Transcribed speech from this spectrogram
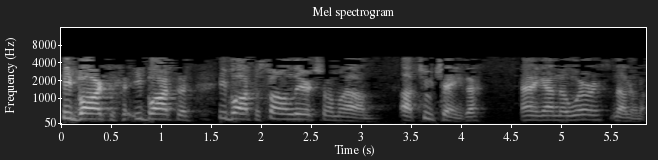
he borrowed he the he borrowed the song lyrics from um, uh, 2 Chainz. Huh? I ain't got no worries. No, no, no,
